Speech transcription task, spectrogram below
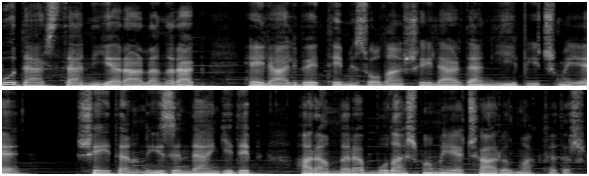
bu dersten yararlanarak helal ve temiz olan şeylerden yiyip içmeye, şeytanın izinden gidip haramlara bulaşmamaya çağrılmaktadır.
